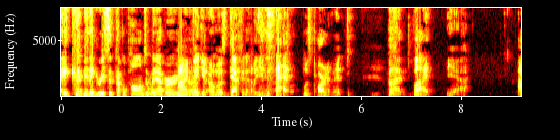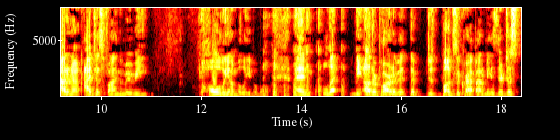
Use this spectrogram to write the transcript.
it could be they greased a couple palms or whatever. You I know, think it almost definitely is that was part of it. but But yeah, I don't know. I just find the movie wholly unbelievable. and let the other part of it that just bugs the crap out of me is they're just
